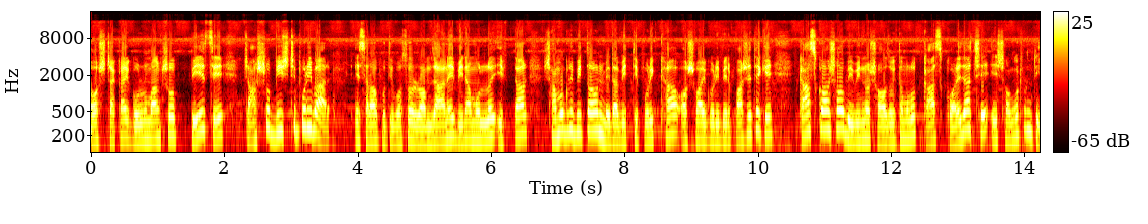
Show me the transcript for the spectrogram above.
দশ টাকায় গরুর মাংস পেয়েছে চারশো বিশটি পরিবার। এছাড়াও প্রতি বছর রমজানে বিনামূল্যে ইফতার, সামগ্রী বিতরণ, মেধাবৃত্তি পরীক্ষা, অসহায় গরিবের পাশে থেকে কাজ করা সহ বিভিন্ন সহযোগিতামূলক কাজ করে যাচ্ছে এই সংগঠনটি।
